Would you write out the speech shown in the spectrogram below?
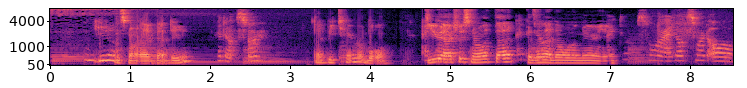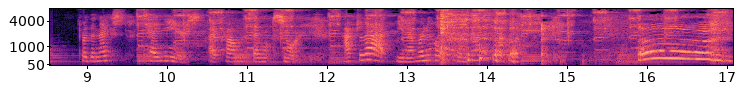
You don't snore like that, do you? I don't snore. That'd be terrible. Do you actually snore like that? Because then I don't want to marry you. I don't snore. I don't snore at all. For the next 10 years, I promise I won't snore. After that, you never know what's. Ah,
